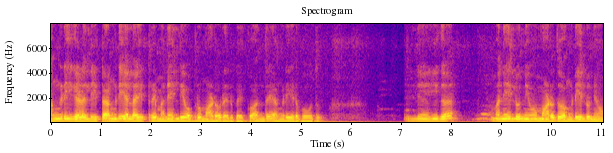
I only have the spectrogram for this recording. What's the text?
ಅಂಗಡಿಗಳಲ್ಲಿ ಇಟ್ಟು ಅಂಗಡಿ ಎಲ್ಲ ಇಟ್ಟರೆ ಮನೆಯಲ್ಲಿ ಒಬ್ಬರು ಮಾಡೋರು ಇರಬೇಕು ಅಂದರೆ ಅಂಗಡಿ ಇಡ್ಬೋದು. ಇಲ್ಲಿ ಈಗ ಮನೆಯಲ್ಲೂ ನೀವು ಮಾಡೋದು, ಅಂಗಡಿಯಲ್ಲೂ ನೀವು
